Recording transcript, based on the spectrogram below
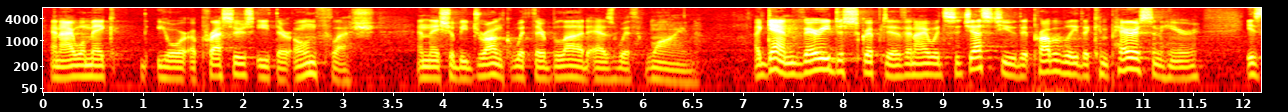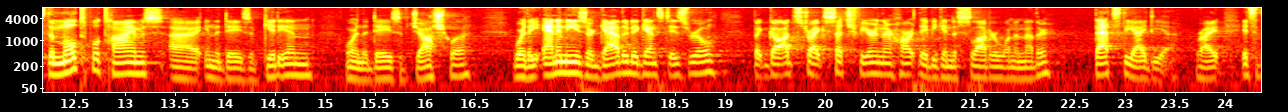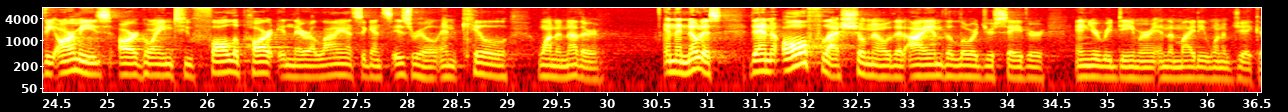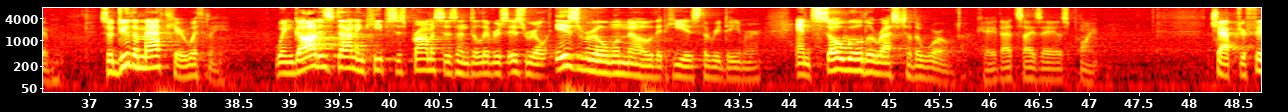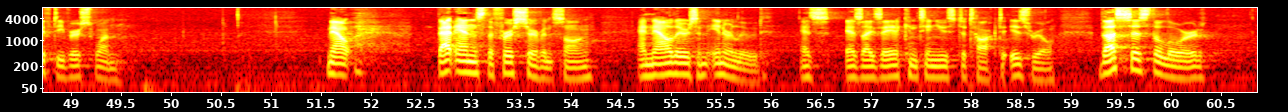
And I will make your oppressors eat their own flesh, and they shall be drunk with their blood as with wine. Again, very descriptive, and I would suggest to you that probably the comparison here is the multiple times uh, in the days of Gideon or in the days of Joshua where the enemies are gathered against Israel but God strikes such fear in their heart they begin to slaughter one another. That's the idea, right? It's that the armies are going to fall apart in their alliance against Israel and kill one another. And then notice, then all flesh shall know that I am the Lord your Savior and your Redeemer and the mighty one of Jacob. So do the math here with me. When God is done and keeps his promises and delivers Israel, Israel will know that he is the Redeemer, and so will the rest of the world. Okay, that's Isaiah's point chapter 50, verse 1. Now, that ends the first servant song, and now there's an interlude as, as Isaiah continues to talk to Israel. Thus says the Lord,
